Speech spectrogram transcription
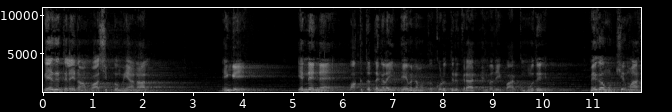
வேதத்திலே நாம் வாசிப்போமேயானால் இங்கே என்னென்ன வாக்குத்தத்தங்களை தேவன் நமக்கு கொடுத்திருக்கிறார் என்பதை பார்க்கும்போது மிக முக்கியமாக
